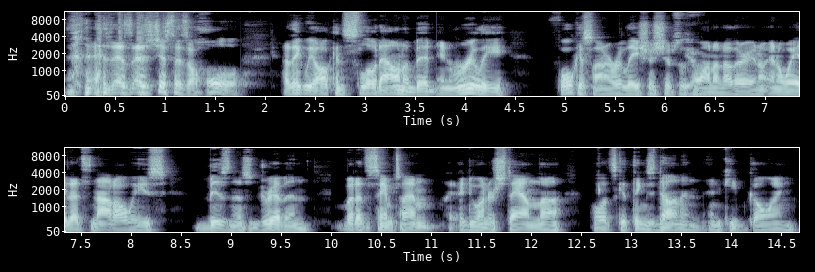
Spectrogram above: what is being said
as, as as just as a whole. I think we all can slow down a bit and really focus on our relationships with Yeah. one another in a, in a way that's not always business driven. But at the same time, I do understand the well, let's get things done and, and keep going.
